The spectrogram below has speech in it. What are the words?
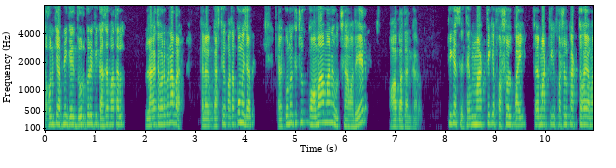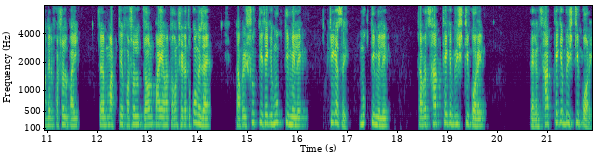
তখন কি আপনি জোর করে কি গাছে পাতা লাগাতে পারবেন আবার? তাহলে গাছ থেকে পাতা কমে যাবে। তাহলে কোনো কিছু কমা মানে হচ্ছে আমাদের অপাদান কারণ। ঠিক আছে? মাঠ থেকে ফসল পাই, তাহলে মাঠ থেকে ফসল কাটতে হয় আমাদের, ফসল পাই। তাহলে মাঠ থেকে ফসল যখন পাই আমরা, তখন সেটা তো কমে যায়। তারপরে শক্তি থেকে মুক্তি মেলে। ঠিক আছে? মুক্তি মেলে। তারপরে ছাদ থেকে বৃষ্টি পড়ে। দেখেন, ছাদ থেকে বৃষ্টি পড়ে।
